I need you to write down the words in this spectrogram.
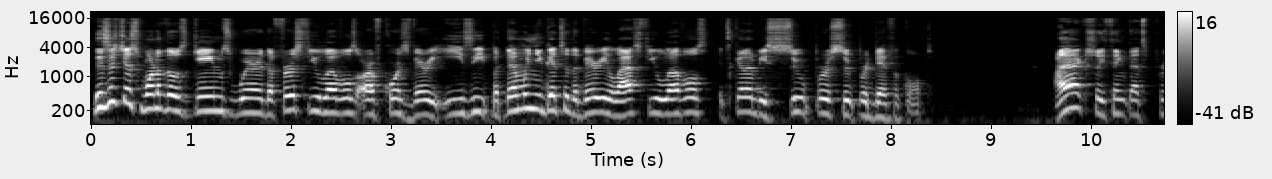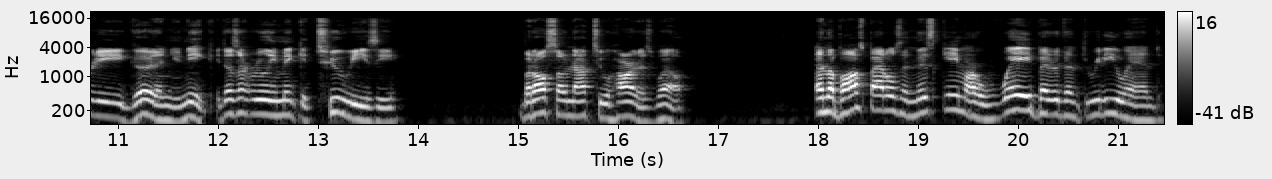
This is just one of those games where the first few levels are of course very easy, but then when you get to the very last few levels, it's gonna be super, super difficult. I actually think that's pretty good and unique. It doesn't really make it too easy. but also not too hard as well. And the boss battles in this game are way better than 3D Land.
